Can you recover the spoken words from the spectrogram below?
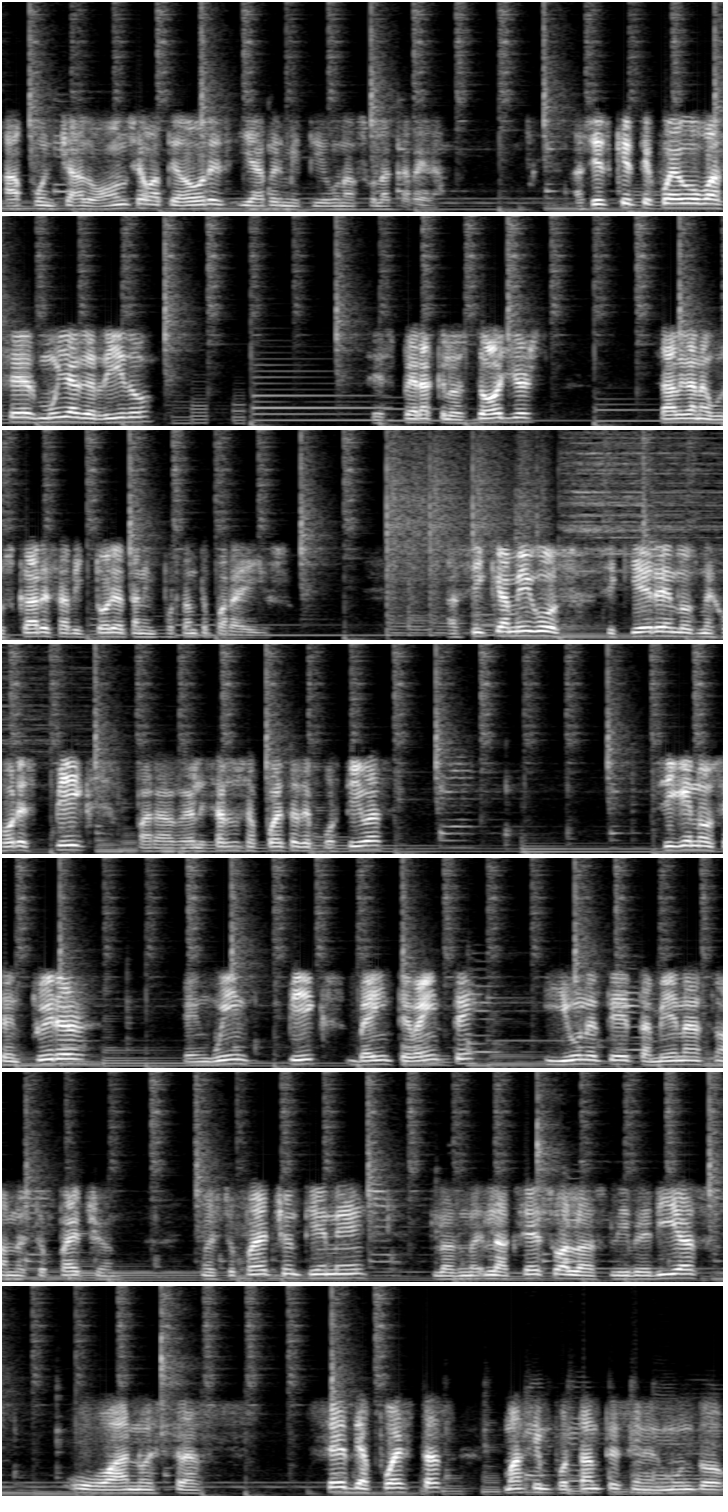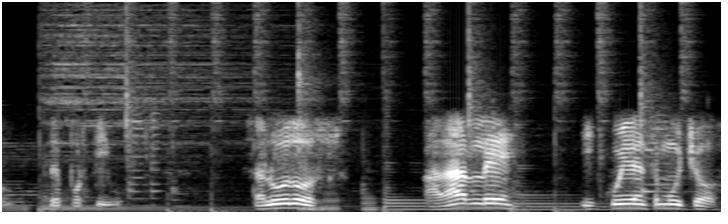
ha ponchado a 11 bateadores y ha permitido una sola carrera. Así es que este juego va a ser muy aguerrido se espera que los Dodgers salgan a buscar esa victoria tan importante para ellos. Así que amigos, si quieren los mejores picks para realizar sus apuestas deportivas, síguenos en Twitter en WinPicks 2020 y únete también a, nuestro Patreon. Nuestro Patreon tiene el acceso a las librerías o a nuestras set de apuestas más importantes en el mundo deportivo. Saludos, a darle y cuídense mucho.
